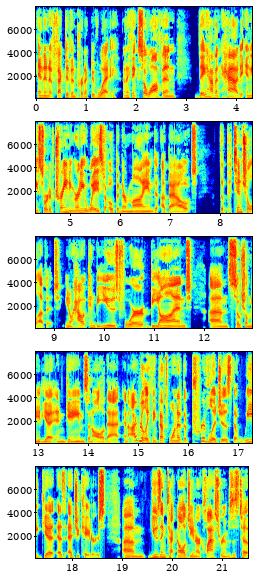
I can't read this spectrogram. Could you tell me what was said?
in an effective and productive way. And I think so often they haven't had any sort of training or any ways to open their mind about the potential of it, you know, how it can be used for beyond um, social media and games and all of that. And I really think that's one of the privileges that we get as educators um, using technology in our classrooms is to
